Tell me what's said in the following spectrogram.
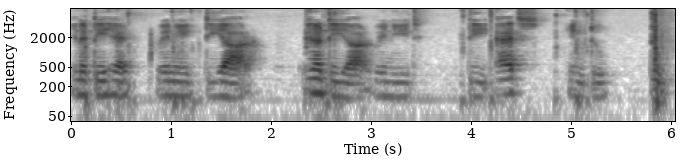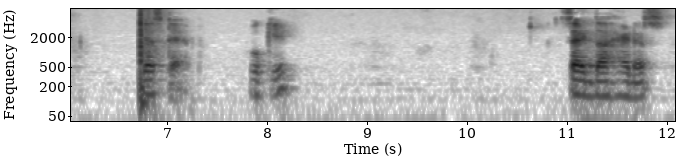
in a t head we need tr in a tr we need the h into 2 just tap. Okay. Set the headers.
